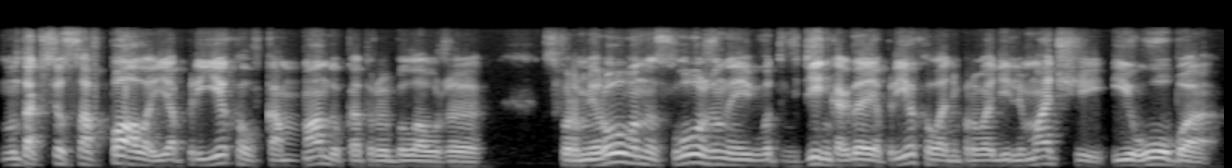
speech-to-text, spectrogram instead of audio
ну так все совпало, я приехал в команду, которая была уже сформирована, сложена, и вот в день, когда я приехал, они проводили матчи, и оба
